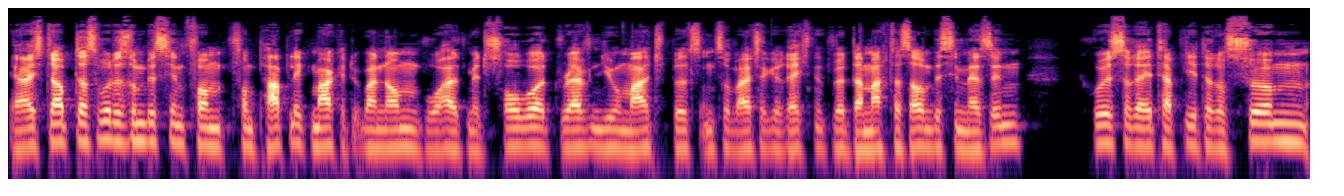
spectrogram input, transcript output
Ja, ich glaube, das wurde so ein bisschen vom, vom Public Market übernommen, wo halt mit Forward Revenue Multiples und so weiter gerechnet wird. Da macht das auch ein bisschen mehr Sinn. Größere, etabliertere Firmen,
